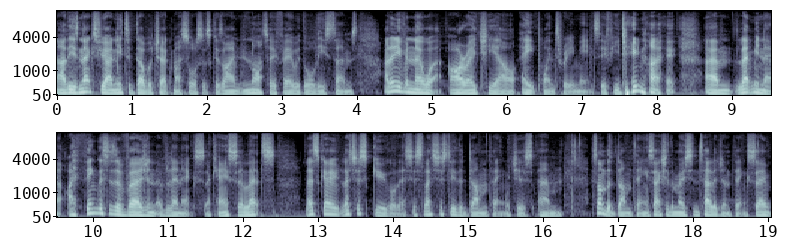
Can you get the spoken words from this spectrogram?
Now, these next few, I need to double check my sources because I'm not au fait with all these terms. I don't even know what RHEL 8.3 means. If you do know, um, let me know. I think this is a version of Linux. Okay, so let's let's go. Let's just Google this. Just, let's just do the dumb thing, which is um, it's not the dumb thing. It's actually the most intelligent thing. So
